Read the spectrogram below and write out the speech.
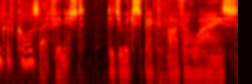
Of course I finished. Did you expect otherwise?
